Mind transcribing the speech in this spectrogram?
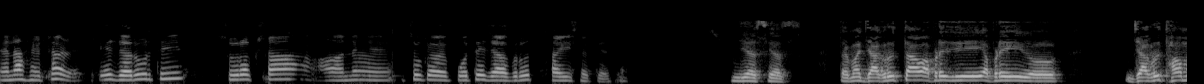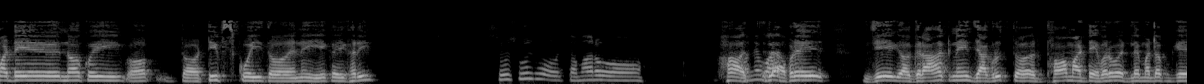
એના હેઠળ એ જરૂરથી સુરક્ષા અને શું કહેવાય પોતે જાગૃત થઈ શકે છે. Yes yes. તો એમાં જાગૃતતા આપણે જે આપણે જાગૃત થવા માટેનો કોઈ ટિપ્સ કોઈ તો એને એ કઈ ખરી? શું શું તમારો હા એટલે આપણે જે ગ્રાહકને જાગૃત થવા માટે બરોબર? એટલે મતલબ કે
